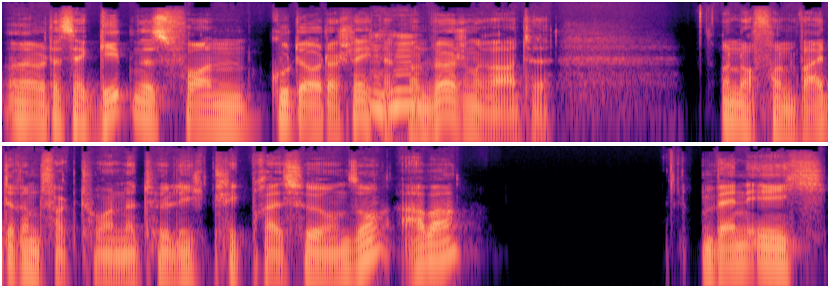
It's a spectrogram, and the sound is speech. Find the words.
äh, das Ergebnis von guter oder schlechter mhm. Conversion-Rate. Und noch von weiteren Faktoren natürlich, Klickpreishöhe und so. Aber wenn ich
